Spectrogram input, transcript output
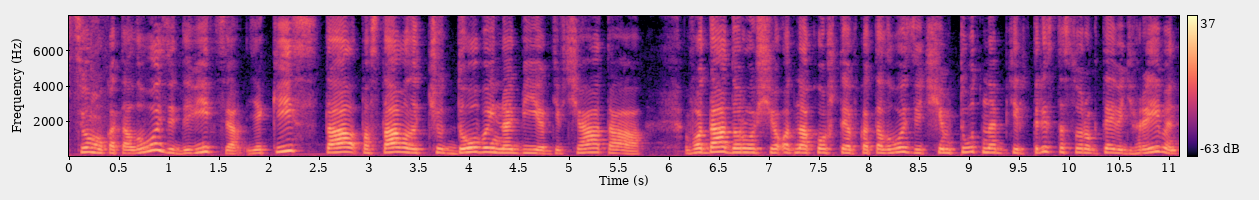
в цьому каталозі. Дивіться, який став, поставили чудовий набір, дівчата. Вода дорожча одна коштує в каталозі, чим тут набір 349 гривень.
